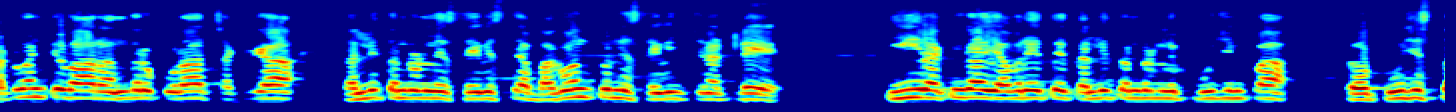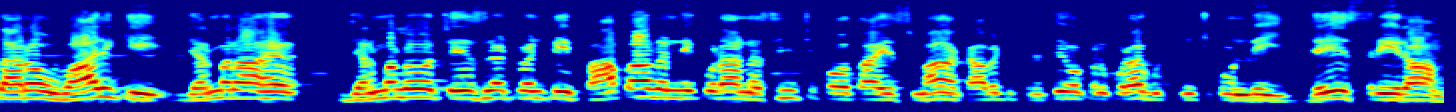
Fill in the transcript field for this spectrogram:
అటువంటి వారందరూ కూడా చక్కగా తల్లిదండ్రుల్ని సేవిస్తే భగవంతుణ్ణి సేవించినట్లే. ఈ రకంగా ఎవరైతే తల్లిదండ్రుల్ని పూజింప పూజిస్తారో వారికి జన్మరాహ జన్మలో చేసినటువంటి పాపాలన్నీ కూడా నశించిపోతాయి సుమా. కాబట్టి ప్రతి ఒక్కరు కూడా గుర్తుంచుకోండి. జై శ్రీరామ్.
